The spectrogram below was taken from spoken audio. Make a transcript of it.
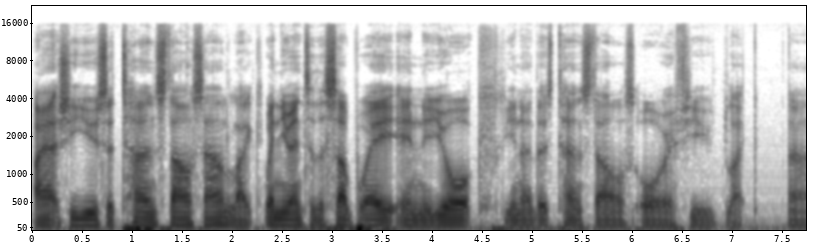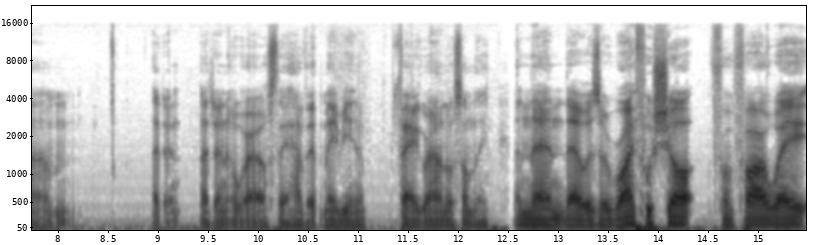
I actually use a turnstile sound, like when you enter the subway in New York, you know those turnstiles, or if you like, um, I don't, I don't know where else they have it, maybe in a fairground or something. And then there was a rifle shot from far away.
